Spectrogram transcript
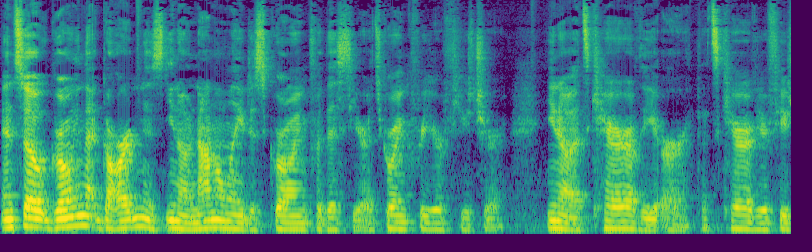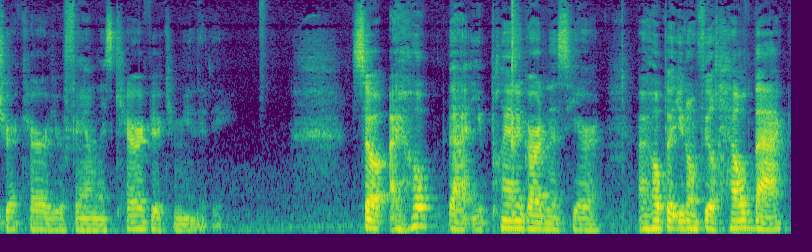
And so growing that garden is, you know, not only just growing for this year, it's growing for your future. You know, it's care of the earth, it's care of your future, care of your families, care of your community. So I hope that you plant a garden this year. I hope that you don't feel held back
